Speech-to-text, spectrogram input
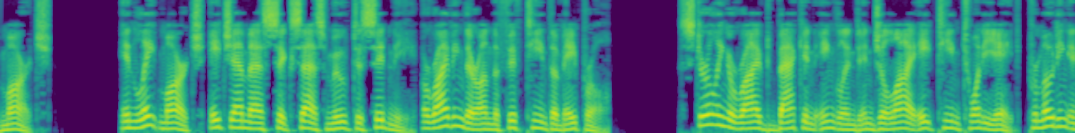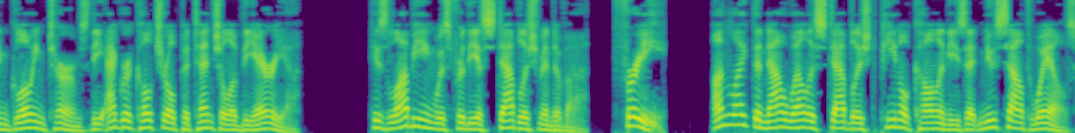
March. In late March, HMS Success moved to Sydney, arriving there on 15 April. Stirling arrived back in England in July 1828, promoting in glowing terms the agricultural potential of the area. His lobbying was for the establishment of a «free» Unlike the now well-established penal colonies at New South Wales,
